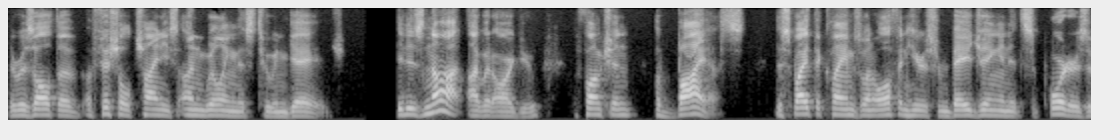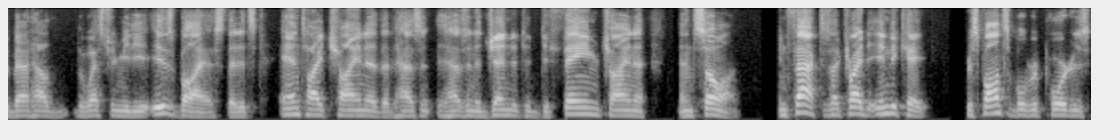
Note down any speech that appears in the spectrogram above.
the result of official Chinese unwillingness to engage. It is not, I would argue, a function of bias, despite the claims one often hears from Beijing and its supporters about how the Western media is biased, that it's anti-China, that has an, it has an agenda to defame China, and so on. In fact, as I tried to indicate, responsible reporters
